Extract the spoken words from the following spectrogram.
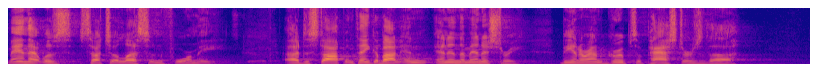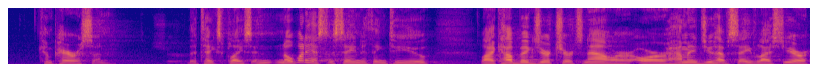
Man, that was such a lesson for me. Uh, to stop and think about, and in the ministry, being around groups of pastors, the comparison that takes place. And nobody has to say anything to you. Like, how big's your church now? Or, or how many did you have saved last year? Or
